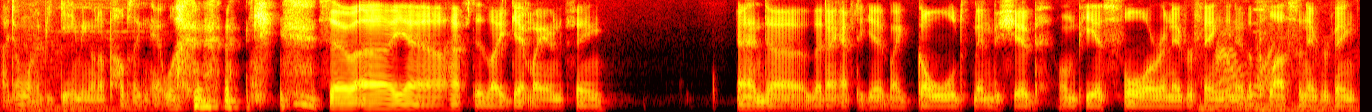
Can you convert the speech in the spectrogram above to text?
I don't want to be gaming on a public network. so uh, yeah, I'll have to like get my own thing and uh, then I have to get my gold membership on PS4 and everything, you know, the plus and everything.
